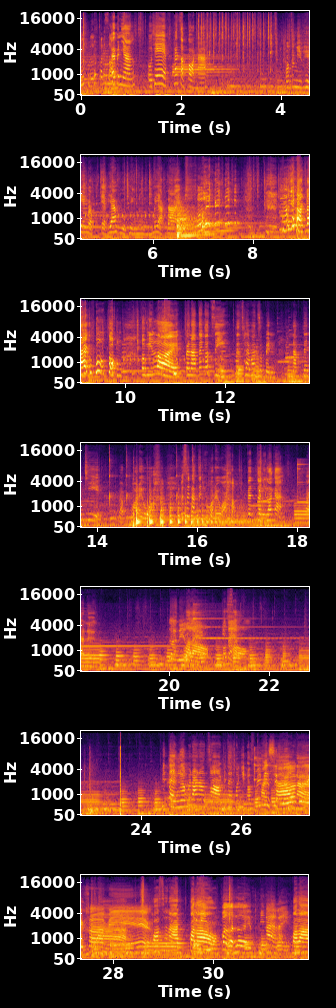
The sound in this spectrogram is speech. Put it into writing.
ใครเป็นยังโอเคถ้าจับก่อนนะ มันจะมีเพลงแบบแอบยากอยู่เพลงหนึ่งไม่อยากได้ไม่อยากได้ก็พูดตรงตรงนี้เลย เป็นนักเต้นก็จริง แต่ใช่ว่าจะเป็นนักเต้นที่แบบหัวเร็วอะ ไม่ใช่นักเต้นที่หัวเร็วอะเป็นแล้วกันปลาหนึ่งเดือนนี้ปลาเลเรายปพี่ลาแต่สองพี่แตงเลือกไม่ได้นะจ๊ะพี่แตงต้องหยิบเอาไม่มีสิทธิ์เลือกเลยค่ะเมย์เพราะฉะนั้นปลาเราเปิดเลยพี่ได้อะไรปลาเรา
